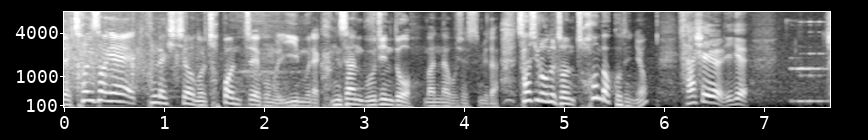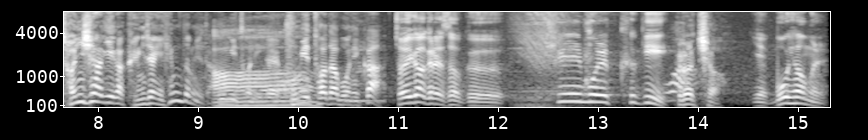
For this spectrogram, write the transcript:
네, 천상의 컬렉션 오늘 첫 번째 보물 이인문의 강산 무진도 만나보셨습니다. 사실 오늘 전 처음 봤거든요. 사실 이게 전시하기가 굉장히 힘듭니다. 아. 9m니까. 네, 9m다 보니까 저희가 그래서 그 실물 크기 그렇죠. 예, 모형을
